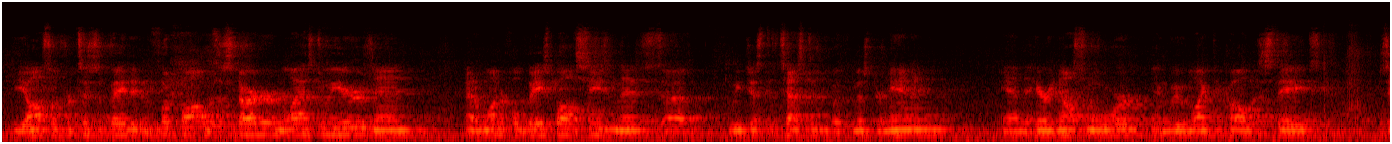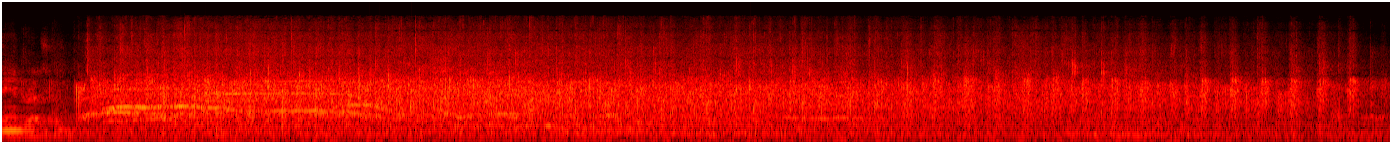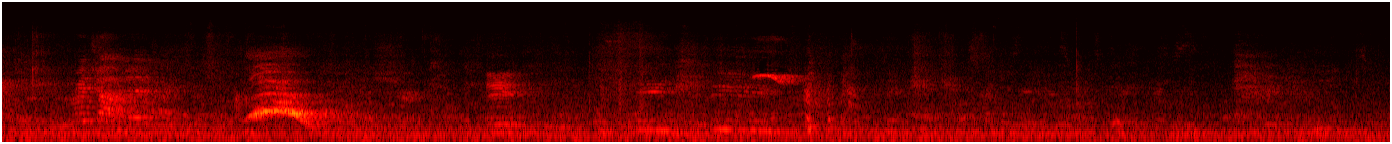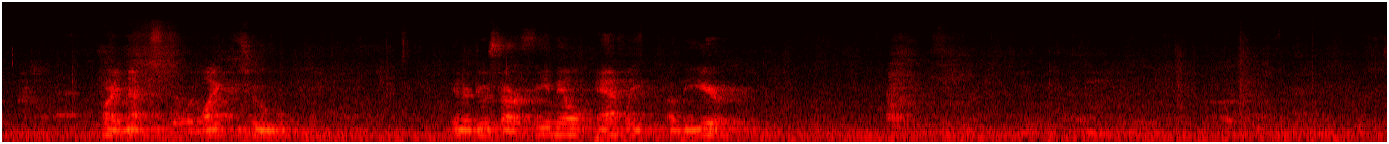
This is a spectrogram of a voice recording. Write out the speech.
He also participated in football, was a starter in the last two years, and had a wonderful baseball season as uh, we just attested with Mr. Nannon and the Harry Nelson Award. And we would like to call to the stage Xander Eskin. All right, next, I would like to introduce our female athlete of the year.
